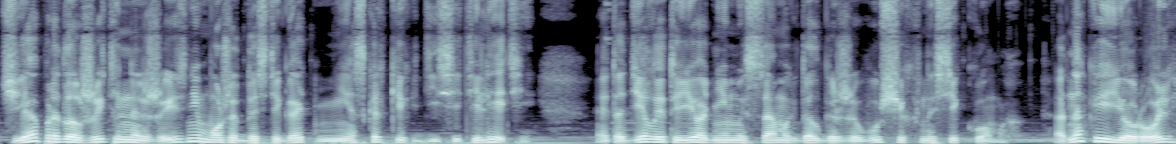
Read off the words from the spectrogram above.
чья продолжительность жизни может достигать нескольких десятилетий. Это делает ее одним из самых долгоживущих насекомых. Однако ее роль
